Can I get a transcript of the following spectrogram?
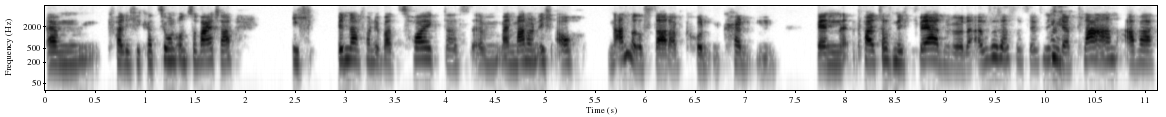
ähm, Qualifikation und so weiter. Ich bin davon überzeugt, dass ähm, mein Mann und ich auch ein anderes Startup gründen könnten wenn, falls das nichts werden würde. Also das ist jetzt nicht der Plan, aber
